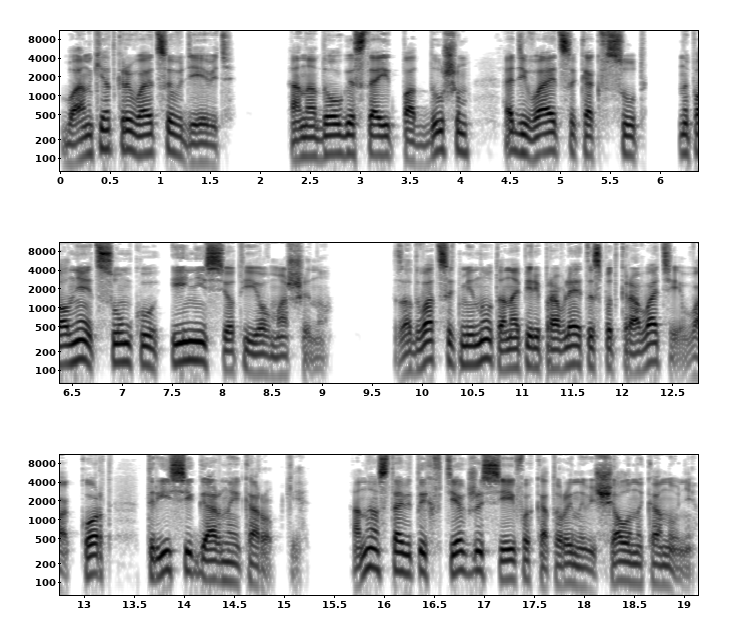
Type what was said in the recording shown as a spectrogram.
Банки открываются в 9. Она долго стоит под душем, одевается, как в суд, наполняет сумку и несет ее в машину. За 20 минут она переправляет из-под кровати в аккорд три сигарные коробки. Она оставит их в тех же сейфах, которые навещала накануне.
